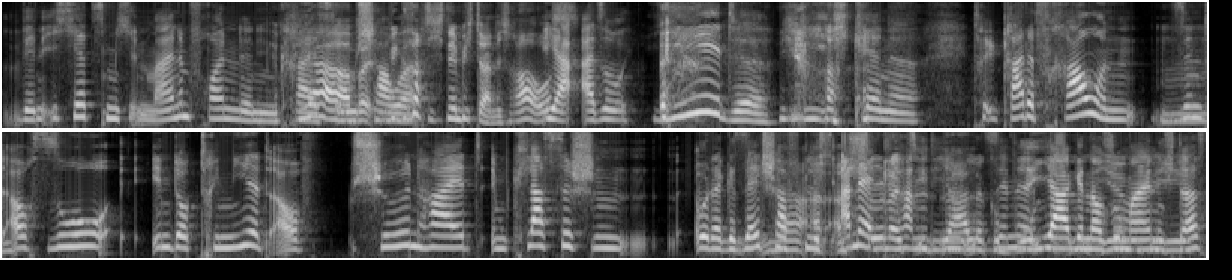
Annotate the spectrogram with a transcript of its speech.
wenn ich jetzt mich in meinem Freundinnenkreis ja, aber umschaue. wie gesagt, ich nehme mich da nicht raus. ja, also jede, die ich kenne, gerade Frauen Mhm. sind auch so indoktriniert auf Schönheit im klassischen oder gesellschaftlich Ja, an- an anerkannten Sinne. Ja, genau, so meine ich das.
